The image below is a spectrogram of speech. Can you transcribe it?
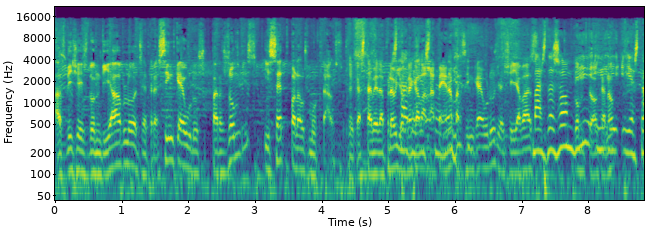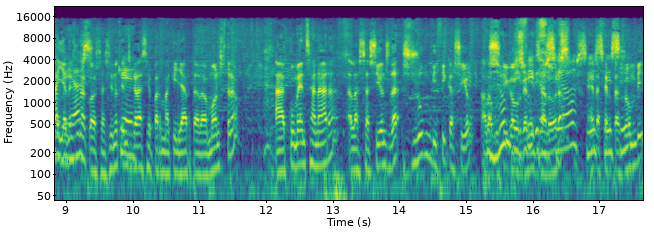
els DJs Don Diablo, etc. 5 euros per zombis i 7 per als mortals. O sigui que està bé de preu, jo Està crec bé, que val la pena bé. per 5 euros i així ja vas, Vas de zombi com toca, i- no? i- i Ah, i a més una cosa, si no tens Què? gràcia per maquillar-te de monstre, uh, comencen ara a les sessions de zombificació a la botiga organitzadora sí, eh, de sí, fer-te sí. zombi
